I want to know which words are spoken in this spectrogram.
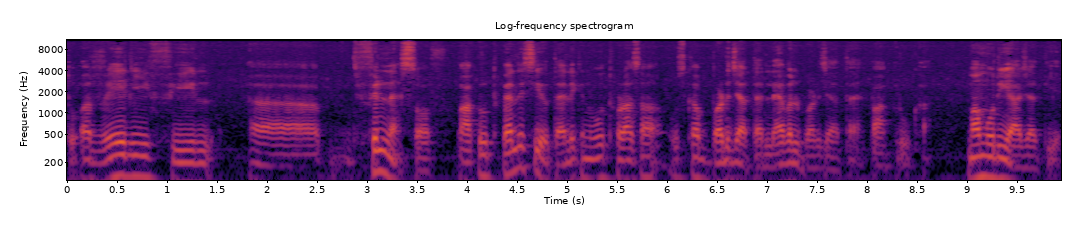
तो I really feel fullness of पाकरू तो पहले से ही होता है लेकिन वो थोड़ा सा उसका बढ़ जाता है लेवल बढ़ जाता है पाकरू का। मामूरी आ जाती है।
